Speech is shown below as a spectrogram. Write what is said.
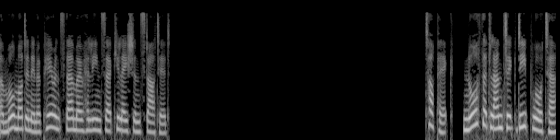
a more modern in appearance thermo-haline circulation started. North Atlantic deep water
